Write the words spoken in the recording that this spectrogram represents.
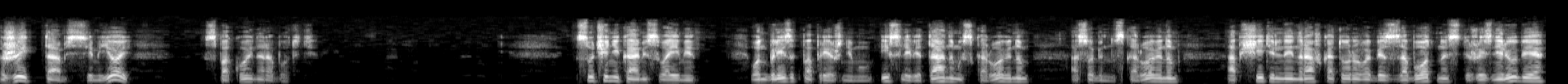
жить там с семьей, спокойно работать с учениками своими. Он близок по-прежнему и с Левитаном, и с Коровиным, особенно с Коровиным, общительный нрав которого, беззаботность, жизнелюбие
